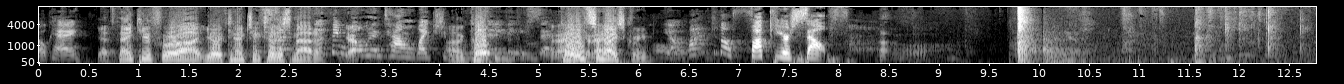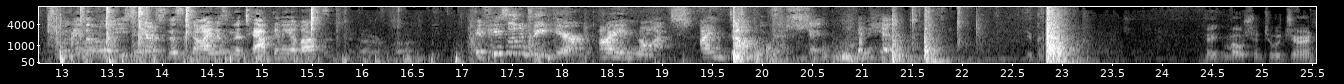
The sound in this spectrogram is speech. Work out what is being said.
Okay. Yeah, thank you for uh, your attention to this matter. Good thing no one in town likes you. Uh, believes go, anything you say. go eat some ice cream. Yeah, why don't you go fuck yourself? Can we get the police here so this guy doesn't attack any of us? If he's gonna be here, I am not. I'm done with this shit and him. You can Make a motion to adjourn.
